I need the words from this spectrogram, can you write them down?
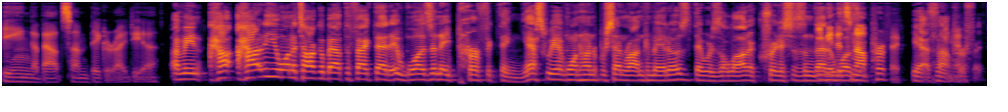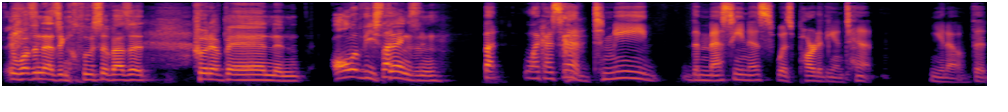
being about some bigger idea. I mean, how how do you want to talk about the fact that it wasn't a perfect thing? Yes, we have 100% Rotten Tomatoes. There was a lot of criticism that it it's wasn't not perfect. Yeah, it's not Yeah. perfect. It wasn't as inclusive as it could have been, and all of these But- things. And But like I said, to me, the messiness was part of the intent. You know, that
